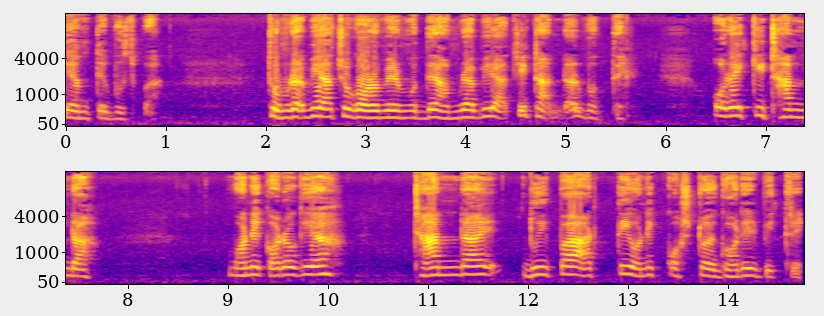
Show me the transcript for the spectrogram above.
কেমতে বুঝবা? তোমরা বি আছো গরমের মধ্যে, আমরা বি আছি ঠান্ডার মধ্যে। ওরে কি ঠান্ডা! মনে করো গিয়া ঠান্ডায় দুই পা আটতে অনেক কষ্ট হয় ঘরের ভিতরে।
